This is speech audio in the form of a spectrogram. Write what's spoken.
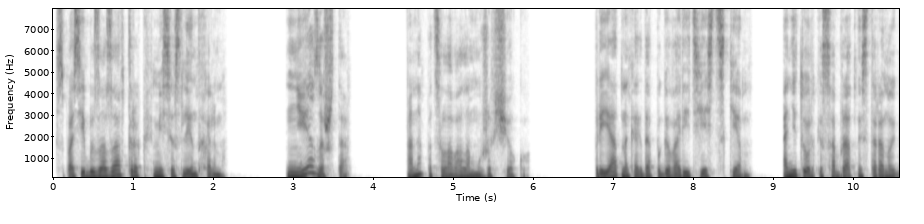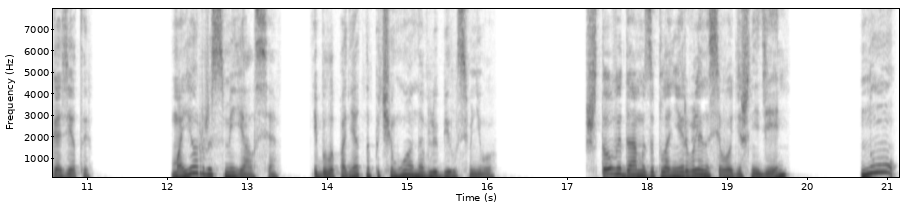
«Спасибо за завтрак, миссис Линдхольм». «Не за что». Она поцеловала мужа в щеку. «Приятно, когда поговорить есть с кем, а не только с обратной стороной газеты». Майор рассмеялся, и было понятно, почему она влюбилась в него. «Что вы, дамы, запланировали на сегодняшний день?» «Ну,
